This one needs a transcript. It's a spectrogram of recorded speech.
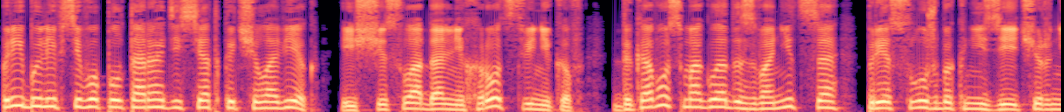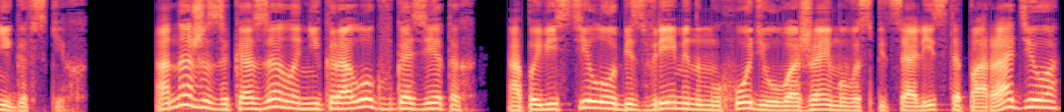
прибыли всего полтора десятка человек из числа дальних родственников, до кого смогла дозвониться пресс-служба князей Черниговских. Она же заказала некролог в газетах, оповестила о безвременном уходе уважаемого специалиста по радио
